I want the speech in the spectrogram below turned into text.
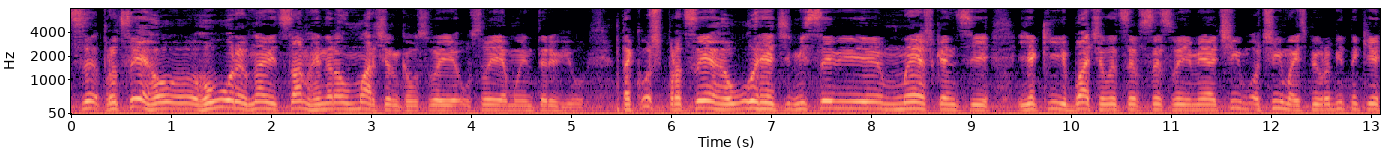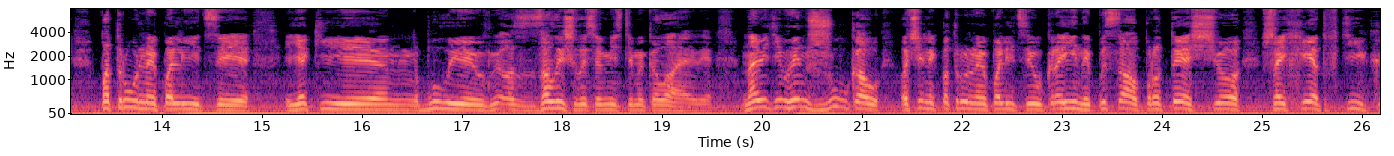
Це про це го- говорив навіть сам генерал Марченко у, своє, у своєму інтерв'ю. Також про це говорять місцеві мешканці, які бачили це все своїми очим, очима, і співробітники патрульної поліції, які були залишилися в місті Миколаєві. Навіть Євген Жуков, очільник патрульної поліції України, писав про те, що Шайхет втік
